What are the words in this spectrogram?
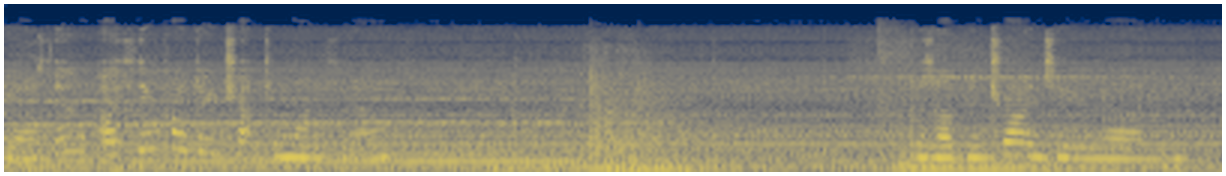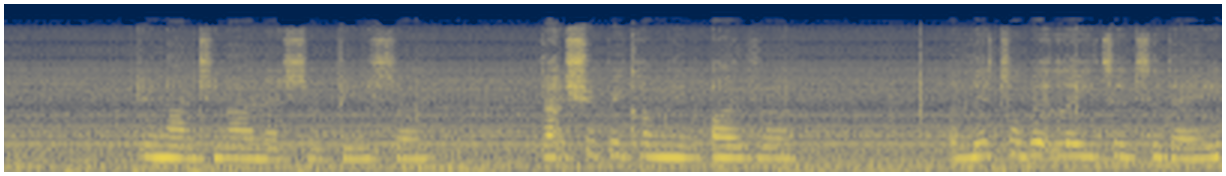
Yeah, I think I think I'll do chapter one for now. Because I've been trying to um, do 99 SMP, so that should be coming either a little bit later today,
